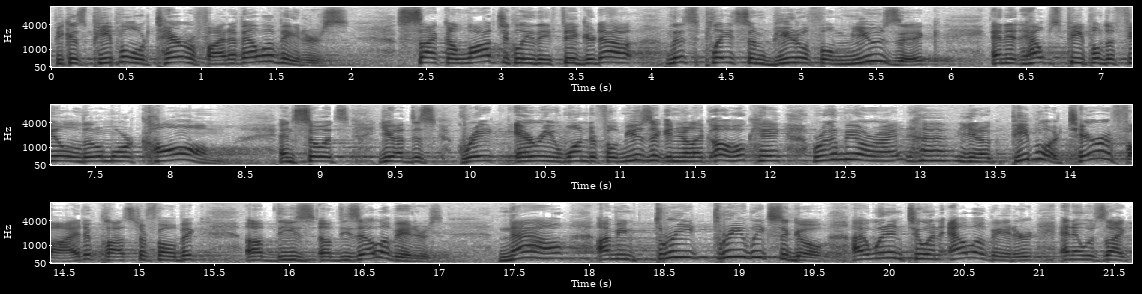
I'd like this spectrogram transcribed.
Because people were terrified of elevators. Psychologically, they figured out let's play some beautiful music, and it helps people to feel a little more calm. And so it's you have this great, airy, wonderful music, and you're like, oh, okay, we're gonna be all right. you know, people are terrified of claustrophobic of these of these elevators. Now, I mean, three three weeks ago, I went into an elevator, and it was like.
